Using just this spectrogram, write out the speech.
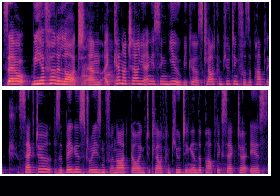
So we have heard a lot, and I cannot tell you anything new because cloud computing for the public sector, the biggest reason for not going to cloud computing in the public sector is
